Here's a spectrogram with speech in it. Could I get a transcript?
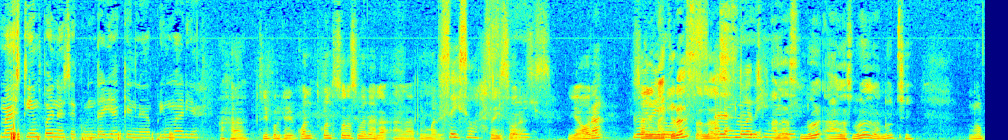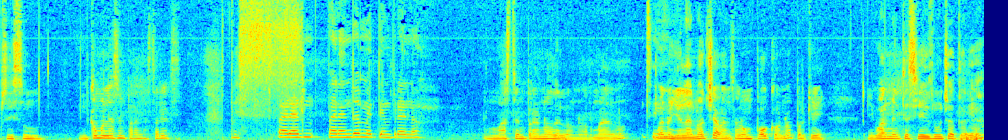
más tiempo en la secundaria que en la primaria. Ajá. Sí, porque ¿cuán- ¿cuántas horas iban a la, a la primaria? Seis horas. Seis horas. Seis. ¿Y ahora? Nueve ¿Salen a qué horas. A las, A las nueve. a las nueve, a las nueve de la noche. No, pues es un... ¿Y cómo le hacen para las tareas? Pues Parar, parándome temprano. Más temprano de lo normal, ¿no? Sí. Bueno, y en la noche avanzar un poco, ¿no? Porque igualmente si es mucha tarea,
